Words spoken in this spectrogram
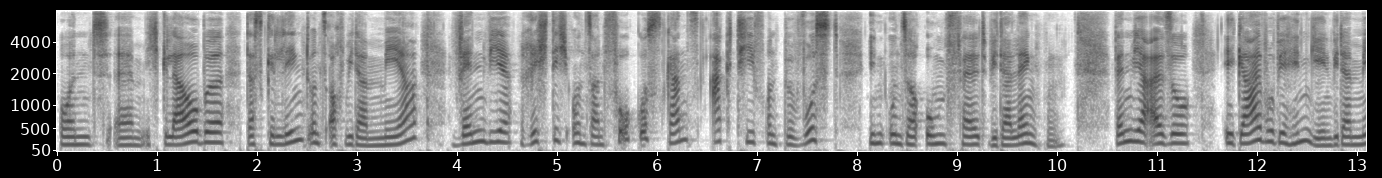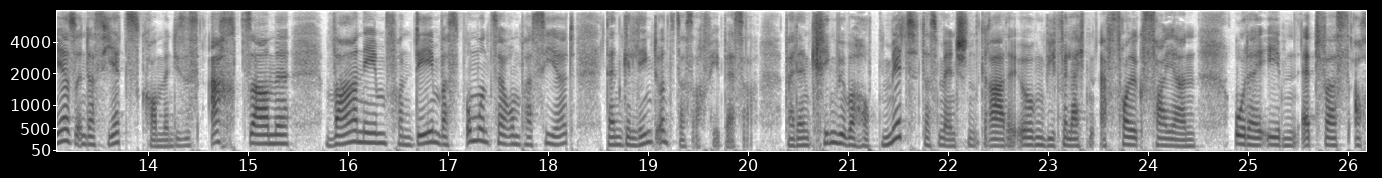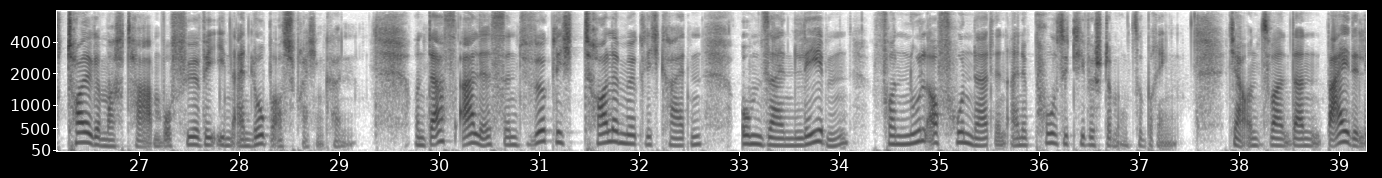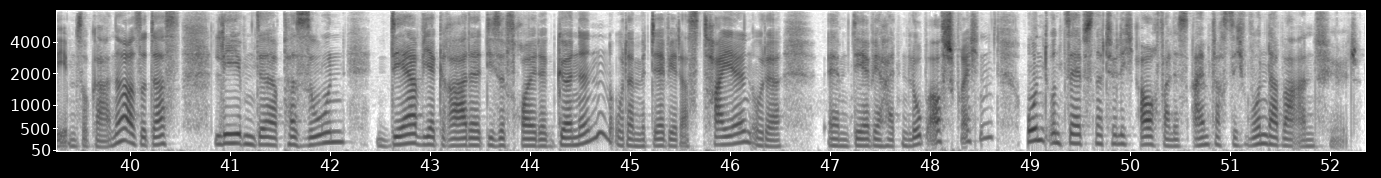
Und ähm, ich glaube, das gelingt uns auch wieder mehr, wenn wir richtig unseren Fokus ganz aktiv und bewusst in unser Umfeld wieder lenken. Wenn wir also, egal wo wir hingehen, wieder mehr so in das Jetzt kommen, dieses achtsame Wahrnehmen von dem, was um uns herum passiert, dann gelingt uns das auch viel besser. Weil dann kriegen wir überhaupt mit, dass Menschen gerade irgendwie vielleicht einen Erfolg feiern oder eben etwas auch toll gemacht haben, wofür wir ihnen ein Lob aussprechen können. Und das alles sind wirklich tolle Möglichkeiten, um sein Leben von 0 auf 100 in eine positive Stimmung zu bringen. Tja, und zwar dann beide Leben sogar, ne? Also das Leben der Person, der wir gerade diese Freude gönnen oder mit der wir das teilen oder ähm, der wir halt ein Lob aussprechen und uns selbst natürlich auch, weil es einfach sich wunderbar anfühlt.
